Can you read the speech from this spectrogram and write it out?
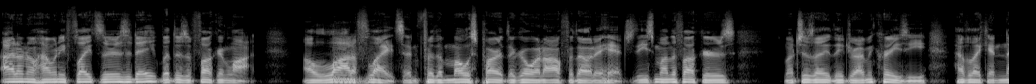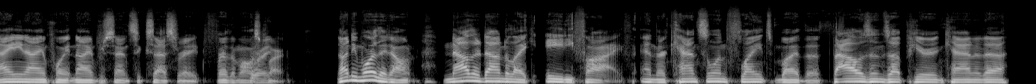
I don't know how many flights there is a day, but there's a fucking lot, a lot mm-hmm. of flights, and for the most part, they're going off without a hitch. These motherfuckers, as much as I, they drive me crazy, have like a 99.9% success rate for the most right. part. Not anymore, they don't. Now they're down to like 85, and they're canceling flights by the thousands up here in Canada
